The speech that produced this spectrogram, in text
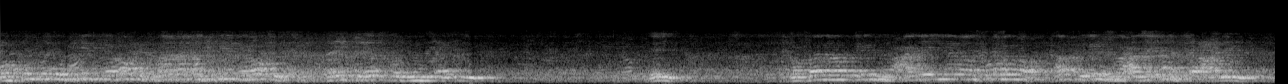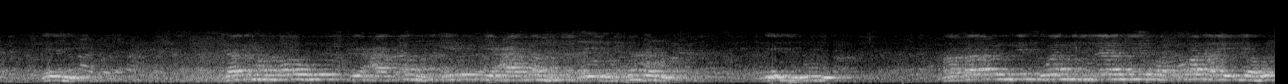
وكله في التراوح ما معنى في التراوح؟ ليس يدخل من يأتيه جيد ربنا افرغ علينا افرغ علينا عليه جيد كلم الله انبعاثه انبعاثه أي الخبر جيد ما بال النسوة اللاتي قطعن أيديهن.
